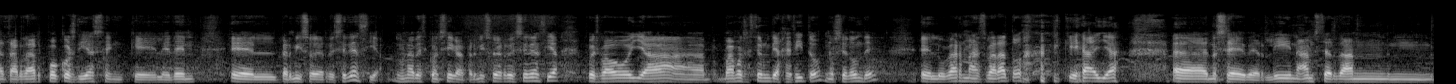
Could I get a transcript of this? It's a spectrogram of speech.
a tardar pocos días en que le den el permiso de residencia. Una vez consiga el permiso de residencia, pues voy a, vamos a hacer un viajecito, no sé dónde, el lugar más barato que haya, eh, no sé, Berlín, Ámsterdam,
